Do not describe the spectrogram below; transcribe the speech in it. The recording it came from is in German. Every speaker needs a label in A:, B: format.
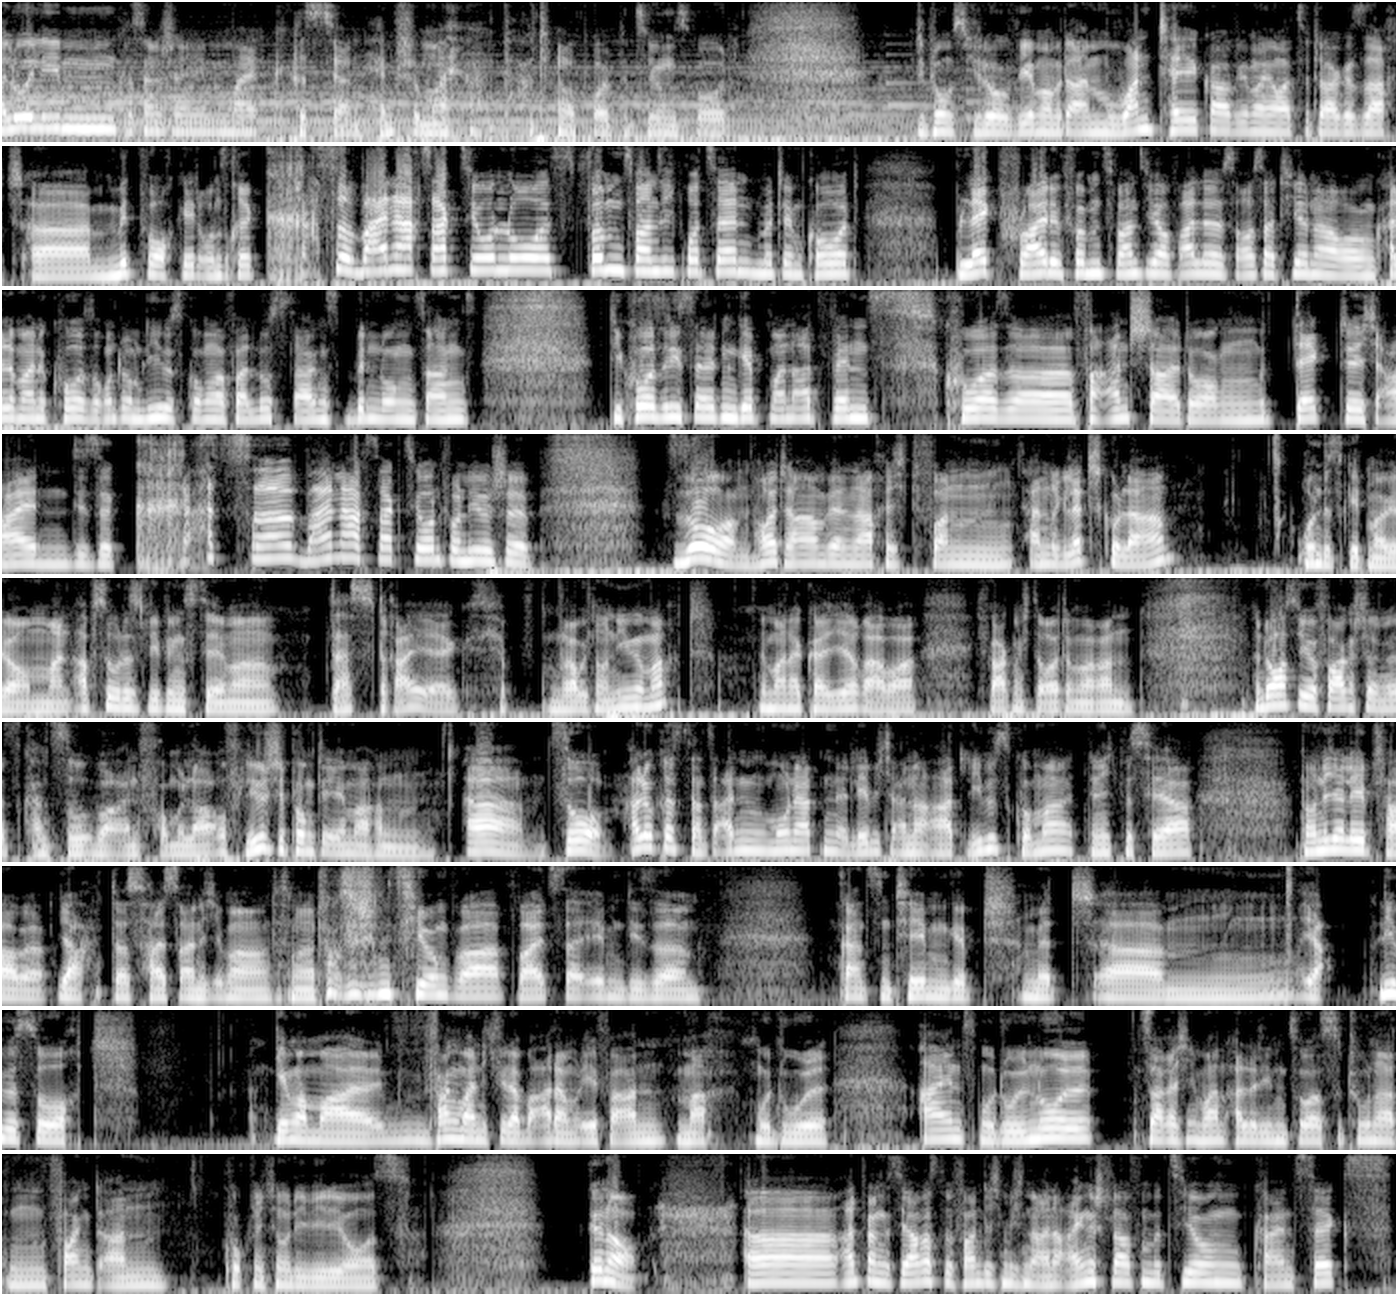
A: Hallo ihr Lieben, Christian, Hemschemeyer, Paartherapeut, Beziehungscoach, Diplompsychologe, wie immer mit einem One-Taker, wie man ja heutzutage sagt. Äh, Mittwoch geht unsere krasse Weihnachtsaktion los. 25% mit dem Code Black Friday 25 auf alles, außer Tiernahrung. Alle meine Kurse rund um Liebeskummer, Verlustangst, Bindungsangst. Die Kurse, die es selten gibt, meine Adventskurse, Veranstaltungen. Deck dich ein. Diese krasse Weihnachtsaktion von Liebeschip. So, heute haben wir eine Nachricht von André Letschkola. Und es geht mal wieder um mein absolutes Lieblingsthema, das Dreieck. Ich habe, glaube ich, noch nie gemacht in meiner Karriere, aber ich wage mich da heute mal ran. Wenn du auch solche Fragen stellen willst, kannst du über ein Formular auf leadership.de machen. Ah, so. Hallo Christian, seit einigen Monaten erlebe ich eine Art Liebeskummer, den ich bisher noch nicht erlebt habe. Ja, das heißt eigentlich immer, dass man in einer toxischen Beziehung war, weil es da eben diese ganzen Themen gibt mit, ähm, ja, Liebessucht. Gehen wir mal, fangen wir nicht wieder bei Adam und Eva an, mach Modul 1, Modul 0, sage ich immer an alle, die mit sowas zu tun hatten, fangt an, guckt nicht nur die Videos. Genau. Äh, Anfang des Jahres befand ich mich in einer eingeschlafenen Beziehung, kein Sex,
